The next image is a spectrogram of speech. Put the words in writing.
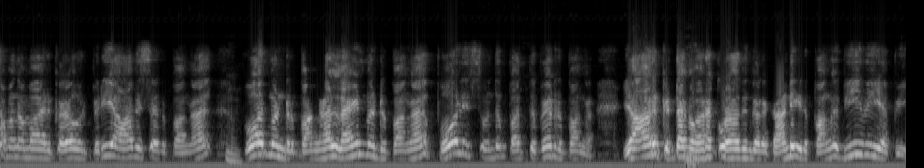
சம்பந்தமா இருக்கிற ஒரு பெரிய ஆபீசர் இருப்பாங்க. போர்மன் இருப்பாங்க லைன்மேன் இருப்பாங்க போலீஸ் வந்து பத்து பேர் இருப்பாங்க யாரு கிட்டக்க வரக்கூடாதுங்கிறக்காண்டி இருப்பாங்க விவிஐபி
